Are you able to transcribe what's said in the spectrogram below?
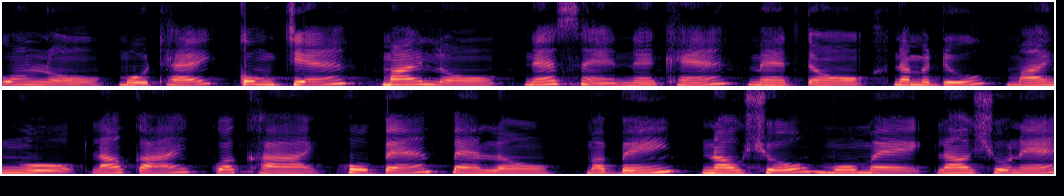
ကွန်းလွန်မိုထိုက်ကုံကျန်းမိုင်းလွန်နက်ဆန်နန်ခမ်းမဲတုံနမတူမိုင်းငိုလောက်ကိုင်ကွက်ခိုင်ဟိုပန်ပန်လုံမဘိန်နောက်ရှိုးမိုးမိတ်လောင်ရှိုးနဲ့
